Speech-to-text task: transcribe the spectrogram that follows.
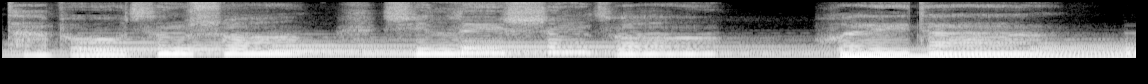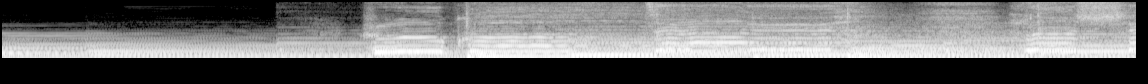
他不曾说，戏里生作回答。如果大雨落下，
